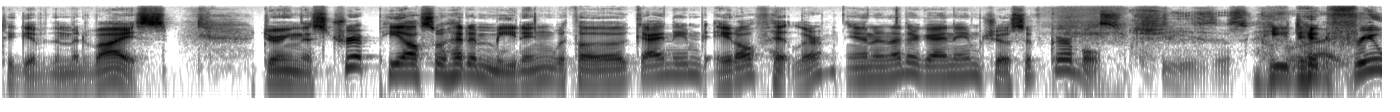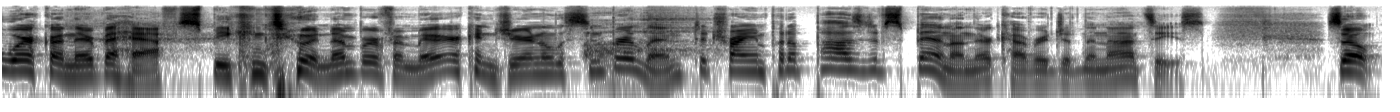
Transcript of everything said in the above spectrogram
to give them advice. During this trip, he also had a meeting with a guy named Adolf Hitler and another guy named Joseph Goebbels. Jesus. Christ. He did free work on their behalf, speaking to a number of American journalists in Berlin to try and put a positive spin on their coverage of the Nazis. So,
